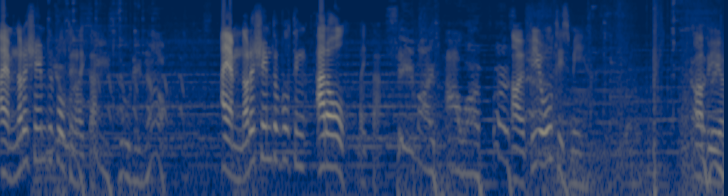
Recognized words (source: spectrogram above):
I am not ashamed of vaulting like that. See soon enough. I am not ashamed of vaulting at all like that. See my power first. Now, if he ultis me, I'll be a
